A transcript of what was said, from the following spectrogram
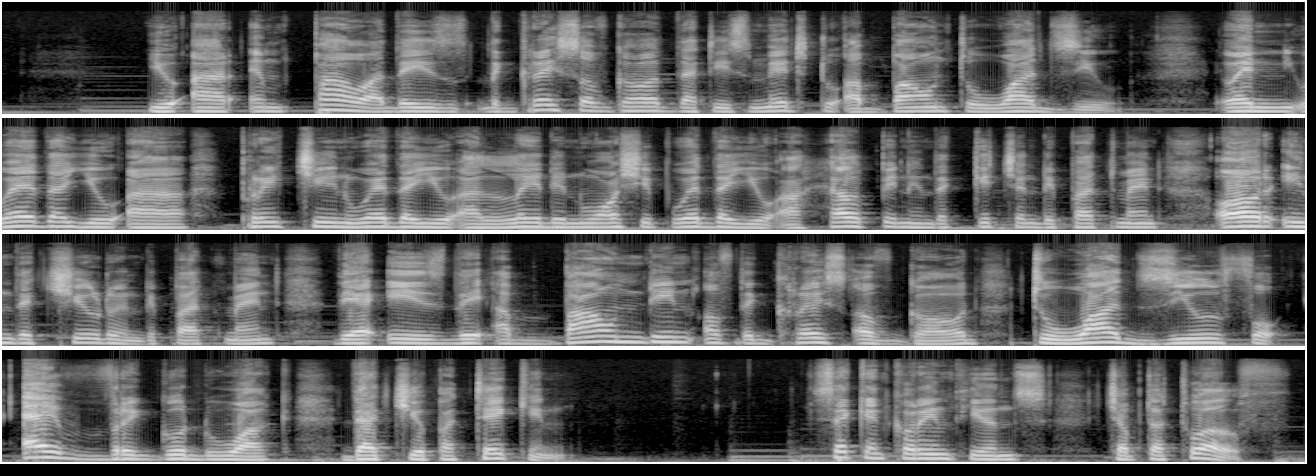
you are empowered. There is the grace of God that is made to abound towards you. When whether you are preaching, whether you are leading worship, whether you are helping in the kitchen department or in the children department, there is the abounding of the grace of God towards you for every good work that you partake in. Second Corinthians chapter 12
